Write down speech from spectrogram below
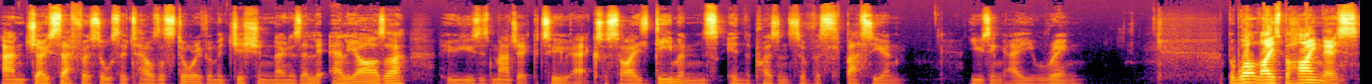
And Josephus also tells a story of a magician known as Eleazar, who uses magic to exorcise demons in the presence of Vespasian using a ring. But what lies behind this?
